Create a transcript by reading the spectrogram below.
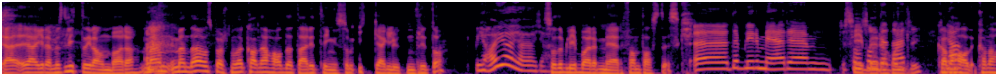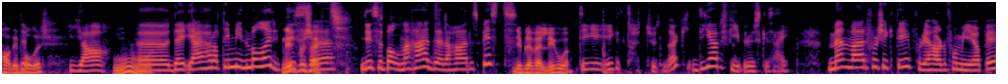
Jeg, jeg gremmes lite grann bare. Men, men det er jo spørsmålet, kan jeg ha dette her i ting som ikke er glutenfritt òg? Ja, ja, ja. ja. Så det blir bare mer fantastisk. Uh, det blir mer um, sånn som det der. Kan, Ja, jeg ha, kan jeg ha det i boller? Ja. Uh. Uh, det, jeg har hatt det i mine boller. Nytt disse, disse bollene her dere har spist. De ble veldig gode. De, tusen takk. De har fiber, husker seg. Men vær forsiktig, for de har du for mye oppi.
